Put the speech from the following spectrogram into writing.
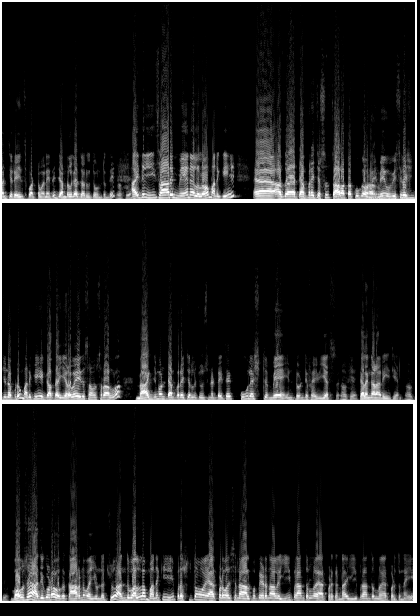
మంచి రెయిన్స్ పట్టడం అనేది జనరల్గా జరుగుతూ ఉంటుంది. అయితే ఈసారి మే నెలలో మనకి టెంపరేచర్స్ చాలా తక్కువగా ఉన్నాయి. మేము విశ్లేషించినప్పుడు మనకి గత ఇరవై ఐదు సంవత్సరాల్లో మ్యాక్సిమం టెంపరేచర్లు చూసినట్టయితే coolest May in twenty five years Telangana region okay. బహుశా అది కూడా ఒక కారణం అయి ఉండొచ్చు. అందువల్ల మనకి ప్రస్తుతం ఏర్పడవలసిన అల్పపీడనాలు ఈ ప్రాంతంలో ఏర్పడకుండా ఈ ప్రాంతంలో ఏర్పడుతున్నాయి.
